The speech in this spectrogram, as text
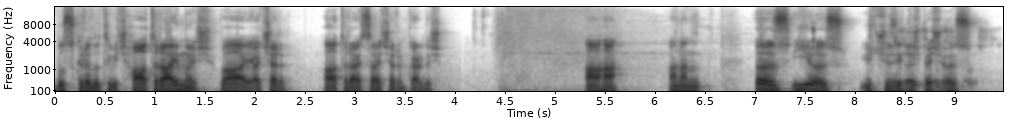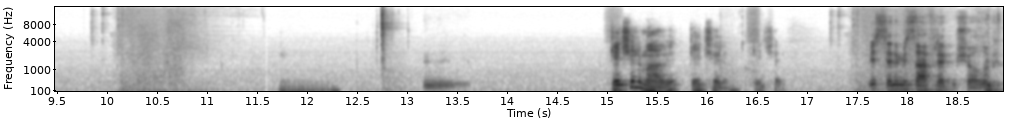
Buz kralı Twitch. Hatıraymış. Vay açarım. Hatıraysa açarım kardeşim. Aha. Ananın. Öz. iyi öz. 375 öz. Geçelim abi. Geçelim. Geçelim. Biz seni misafir etmiş oğlum.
